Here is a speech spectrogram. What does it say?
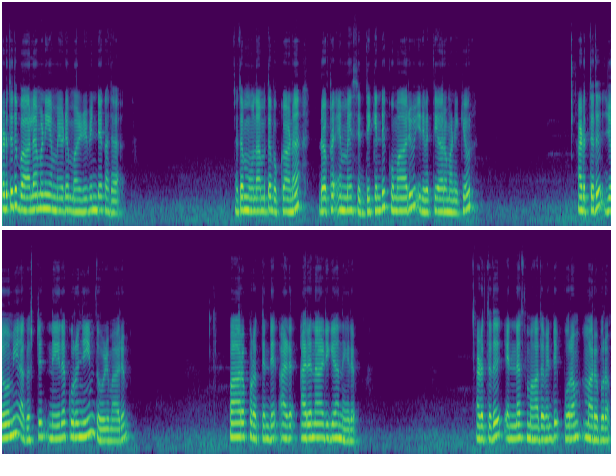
അടുത്തത് ബാലാമണി അമ്മയുടെ മഴുവിന്റെ കഥ. അത് മൂന്നാമത്തെ ബുക്കാണ് ഡോക്ടർ എം എ സിദ്ദിഖിന്റെ കുമാരു ഇരുപത്തിയാറ് മണിക്കൂർ. അടുത്തത് ജോമി അഗസ്റ്റിൻ നീലക്കുറിഞ്ഞിയും തോഴിമാരും. പാറപ്പുറത്തിന്റെ അര അരനാഴിക നേരം. അടുത്തത് എൻ എസ് മാധവന്റെ പുറം മറുപുറം.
